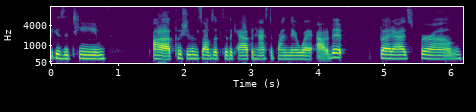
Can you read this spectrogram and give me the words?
because the team uh, pushes themselves up to the cap and has to find their way out of it. But as for um,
